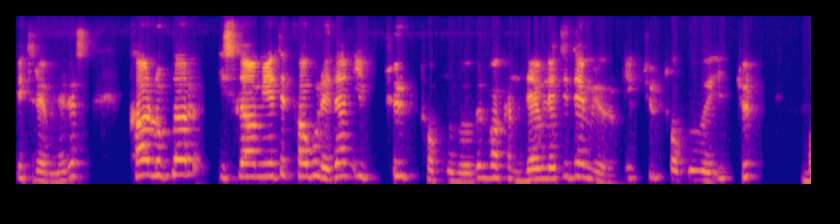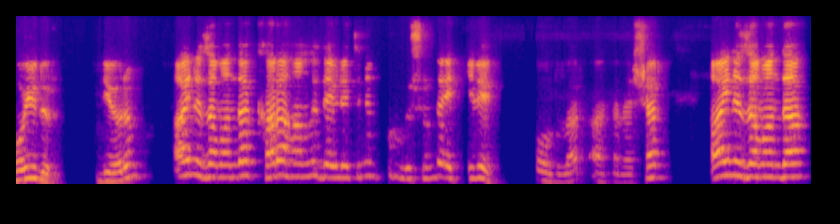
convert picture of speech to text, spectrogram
bitirebiliriz. Karluklar İslamiyet'i kabul eden ilk Türk topluluğudur. Bakın devleti demiyorum. İlk Türk topluluğu, ilk Türk boyudur diyorum. Aynı zamanda Karahanlı Devleti'nin kuruluşunda etkili oldular arkadaşlar. Aynı zamanda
